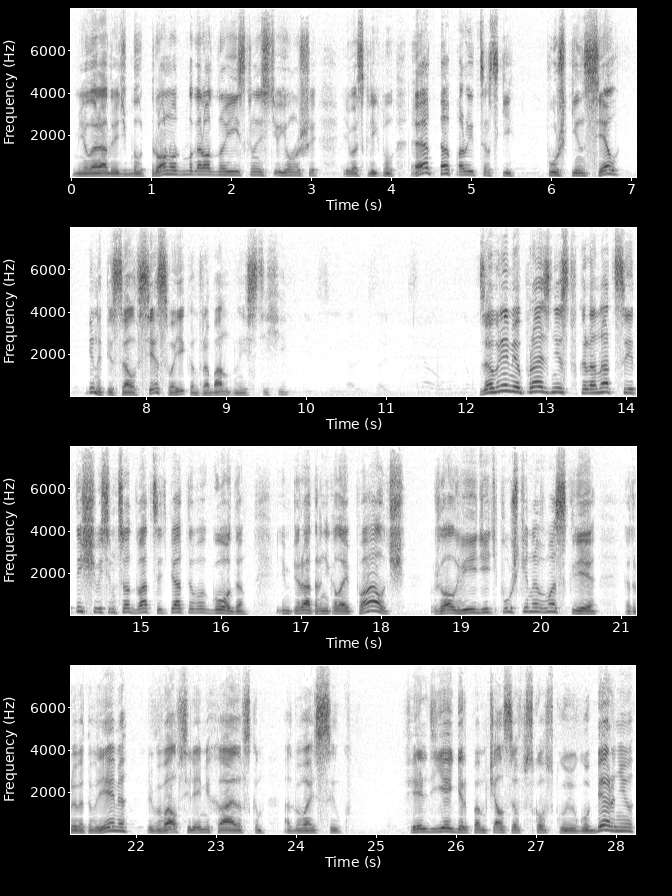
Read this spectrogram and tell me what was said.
Милорадович был тронут благородной искренностью юноши и воскликнул «Это по-рыцарски!». Пушкин сел и написал все свои контрабандные стихи. За время празднеств коронации 1825 года император Николай Павлович пожелал видеть Пушкина в Москве, который в это время пребывал в селе Михайловском, отбывая ссылку. Фельдъегер помчался в Псковскую губернию,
